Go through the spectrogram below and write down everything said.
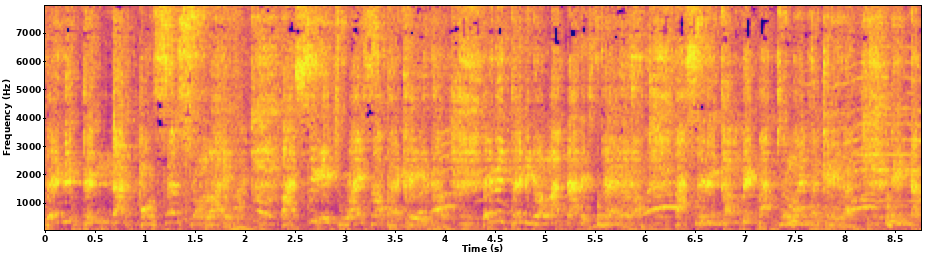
anything that concerns your life, I see it rise up again. Anything in your life that is dead, I see it coming back to life again. In the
